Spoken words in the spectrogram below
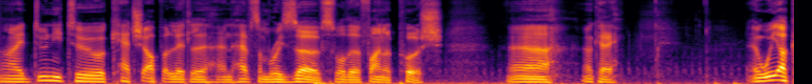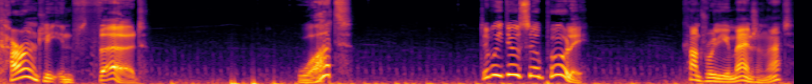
I do need to catch up a little and have some reserves for the final push. Uh, okay. And we are currently in third. What? Did we do so poorly? Can't really imagine that.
